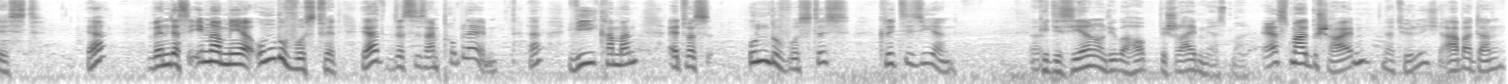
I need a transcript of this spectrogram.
ist. Ja? Wenn das immer mehr unbewusst wird, ja, das ist ein Problem. Ja? Wie kann man etwas Unbewusstes kritisieren? Kritisieren und überhaupt beschreiben erstmal. Erstmal beschreiben, natürlich, aber dann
